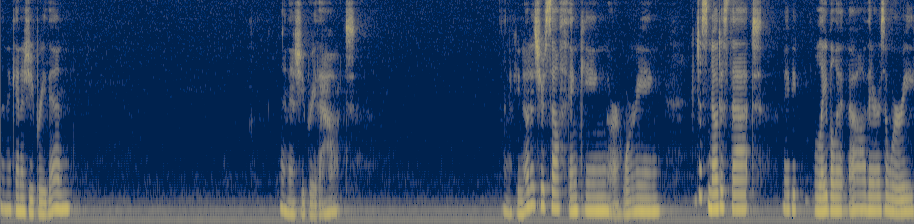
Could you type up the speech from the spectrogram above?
And again, as you breathe in, and as you breathe out. And if you notice yourself thinking or worrying, you can just notice that. Maybe label it, oh, there's a worry.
